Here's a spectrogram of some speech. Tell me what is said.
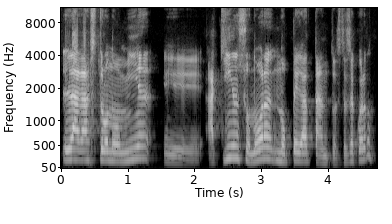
La gastronomía eh, aquí en Sonora no pega tanto, ¿estás de acuerdo?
